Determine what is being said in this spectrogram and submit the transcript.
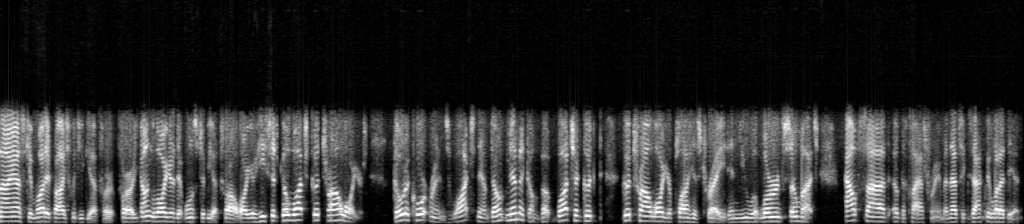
And I asked him, what advice would you give for, for a young lawyer that wants to be a trial lawyer? He said, go watch good trial lawyers. Go to courtrooms, watch them. Don't mimic them, but watch a good good trial lawyer ply his trade, and you will learn so much outside of the classroom. And that's exactly what I did.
